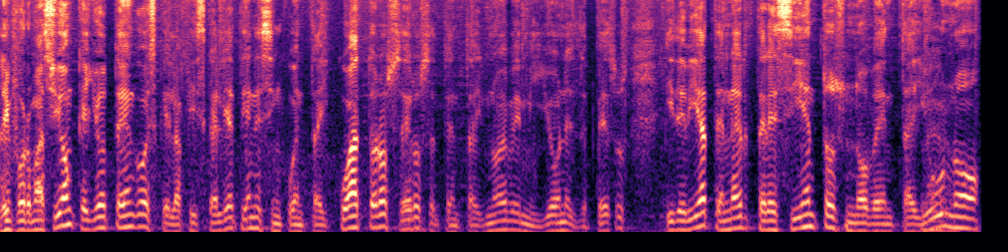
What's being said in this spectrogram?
La información que yo tengo es que la fiscalía tiene 54,079 millones de pesos y debía tener 391.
